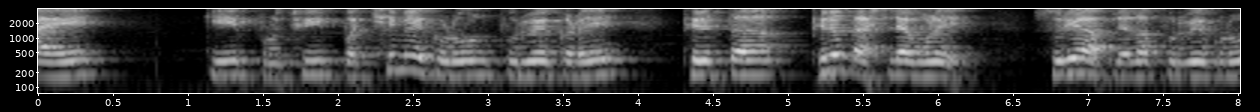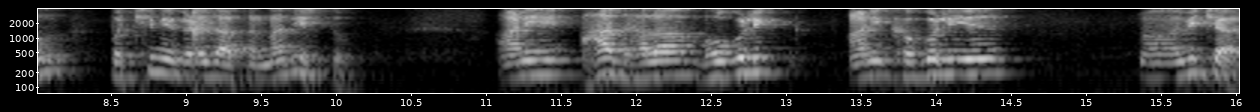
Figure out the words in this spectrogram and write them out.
आहे की पृथ्वी पश्चिमेकडून पूर्वेकडे फिरता फिरत असल्यामुळे सूर्य आपल्याला पूर्वेकडून पश्चिमेकडे जाताना दिसतो. आणि हा झाला भौगोलिक आणि खगोलीय विचार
